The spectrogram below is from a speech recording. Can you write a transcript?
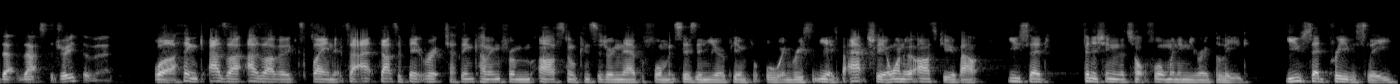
that that's the truth of it. Well, I think as I, as I've explained, it's a, that's a bit rich. I think coming from Arsenal, considering their performances in European football in recent years. But actually, I want to ask you about. You said finishing in the top four, winning Europa League. You said previously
